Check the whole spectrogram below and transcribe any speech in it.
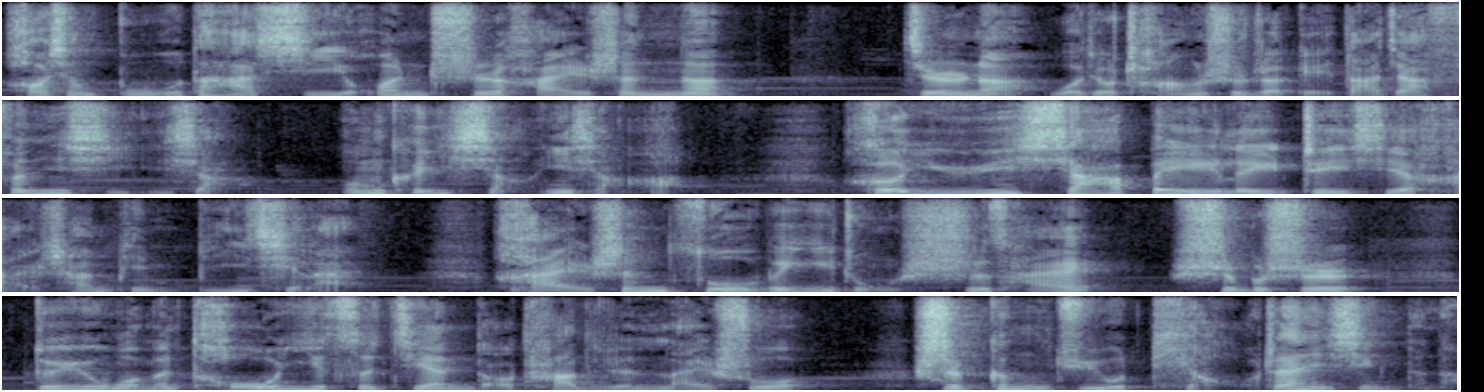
好像不大喜欢吃海参呢？今儿呢，我就尝试着给大家分析一下。我们可以想一想啊，和鱼虾贝类这些海产品比起来，海参作为一种食材，是不是对于我们头一次见到它的人来说，是更具有挑战性的呢？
